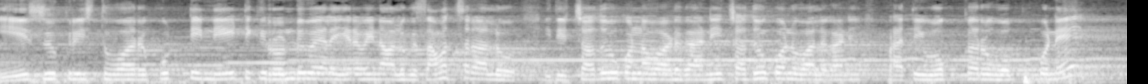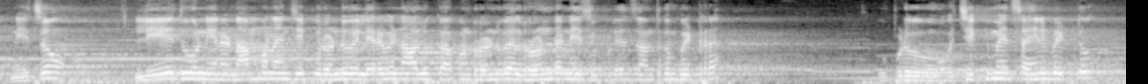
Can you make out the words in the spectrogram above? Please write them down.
యేసుక్రీస్తు వారు పుట్టి నేటికి రెండు వేల ఇరవై నాలుగు సంవత్సరాలు. ఇది చదువుకున్నవాడు కానీ చదువుకున్న వాళ్ళు కానీ ప్రతి ఒక్కరూ ఒప్పుకునే నిజం. లేదు నేను నమ్మనని చెప్పి రెండు వేల ఇరవై నాలుగు కాకుండా రెండు వేల రెండు అనేసి ఇప్పుడు వెళ్ళి సంతకం పెట్టరా? ఇప్పుడు ఒక చెక్ మీద సైన్ పెట్టు.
